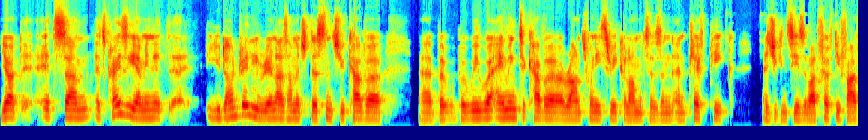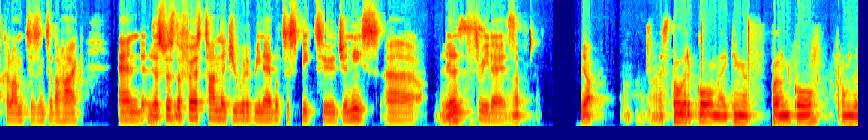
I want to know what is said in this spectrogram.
Yeah, it's um, it's crazy. I mean, it uh, you don't really realize how much distance you cover, uh, but but we were aiming to cover around 23 kilometers, and and Cleft Peak, as you can see, is about 55 kilometers into the hike. And yes, this was the first time that you would have been able to speak to Janice uh, yes. three days. Uh, yeah, I still recall making a phone call from the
